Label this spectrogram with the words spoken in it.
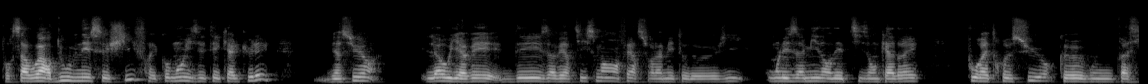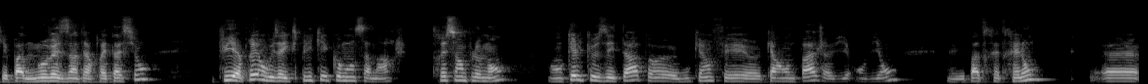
pour savoir d'où venaient ces chiffres et comment ils étaient calculés. Bien sûr, là où il y avait des avertissements à faire sur la méthodologie, on les a mis dans des petits encadrés pour être sûr que vous ne fassiez pas de mauvaises interprétations. Puis après, on vous a expliqué comment ça marche, très simplement, en quelques étapes. Hein, le bouquin fait 40 euh, pages environ, il n'est pas très très long. Euh,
